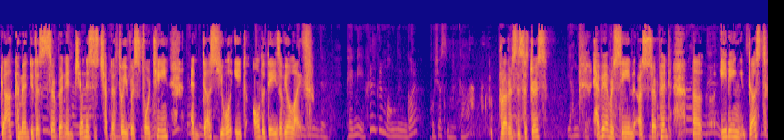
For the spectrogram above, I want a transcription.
God commanded the serpent in Genesis chapter 3 verse 14, and thus you will eat all the days of your life. Brothers and sisters, have you ever seen a serpent uh, eating dust?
